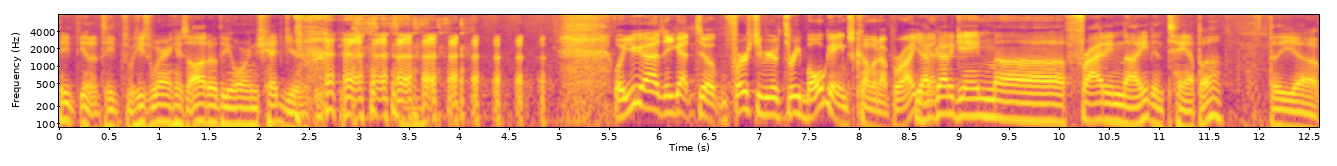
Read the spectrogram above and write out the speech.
He, you know, he, he's wearing his Otto the Orange headgear. well, you guys, you got to, first of your three bowl games coming up, right? Yeah, you I've got a game uh, Friday night in Tampa, the uh,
